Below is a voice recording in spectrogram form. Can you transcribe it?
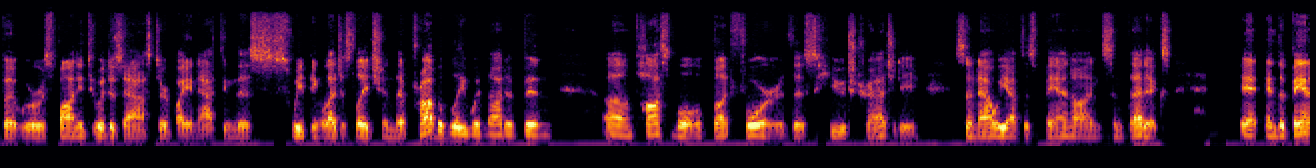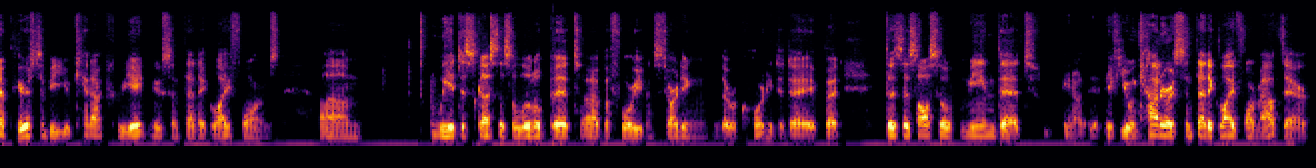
but we're responding to a disaster by enacting this sweeping legislation that probably would not have been um, possible but for this huge tragedy. So now we have this ban on synthetics and the ban appears to be you cannot create new synthetic life forms. Um, we had discussed this a little bit uh, before even starting the recording today, but does this also mean that you know if you encounter a synthetic life form out there,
